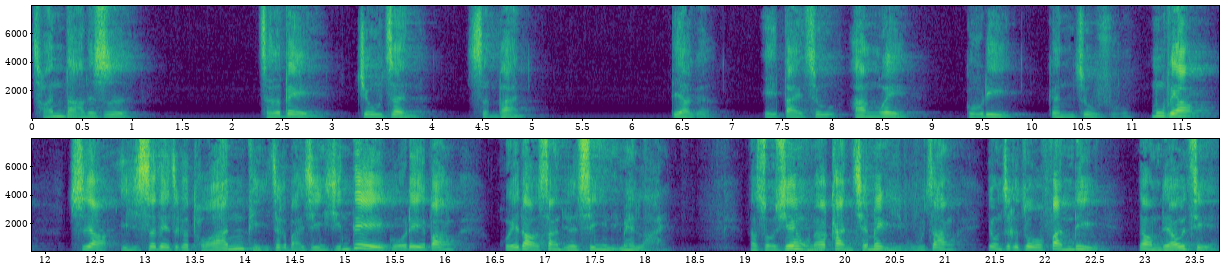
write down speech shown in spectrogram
传达的是。责备、纠正、审判。第二个，也带出安慰、鼓励跟祝福。目标是要以色列这个团体、这个百姓，以列国列邦回到上帝的心意里面来。那首先，我们要看前面五五章，用这个做范例，让我们了解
